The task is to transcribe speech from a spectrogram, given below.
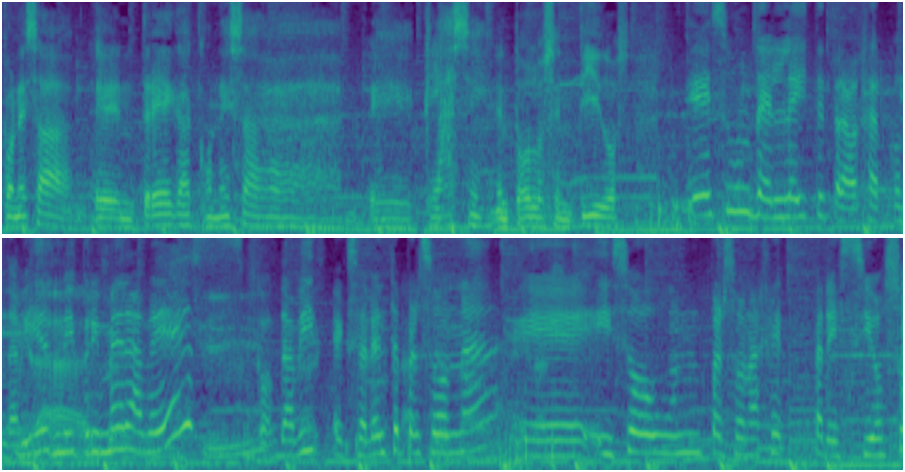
con esa eh, entrega, con esa eh, clase en todos los sentidos. Es un deleite trabajar con David. Es mi primera vez con David. Excelente persona. eh, hizo un personaje precioso.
